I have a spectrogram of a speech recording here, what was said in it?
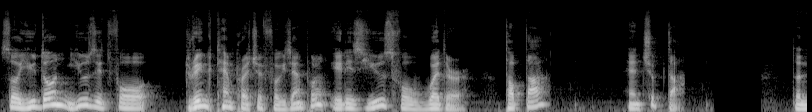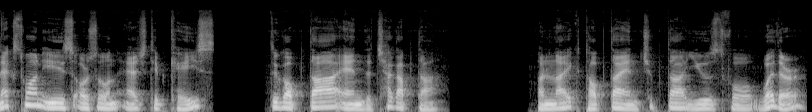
So you don't use it for drink temperature, for example. It is used for weather. 덥다 and 춥다. The next one is also an adjective case. 뜨겁다 and 차갑다. Unlike 덥다 and 춥다 used for weather,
